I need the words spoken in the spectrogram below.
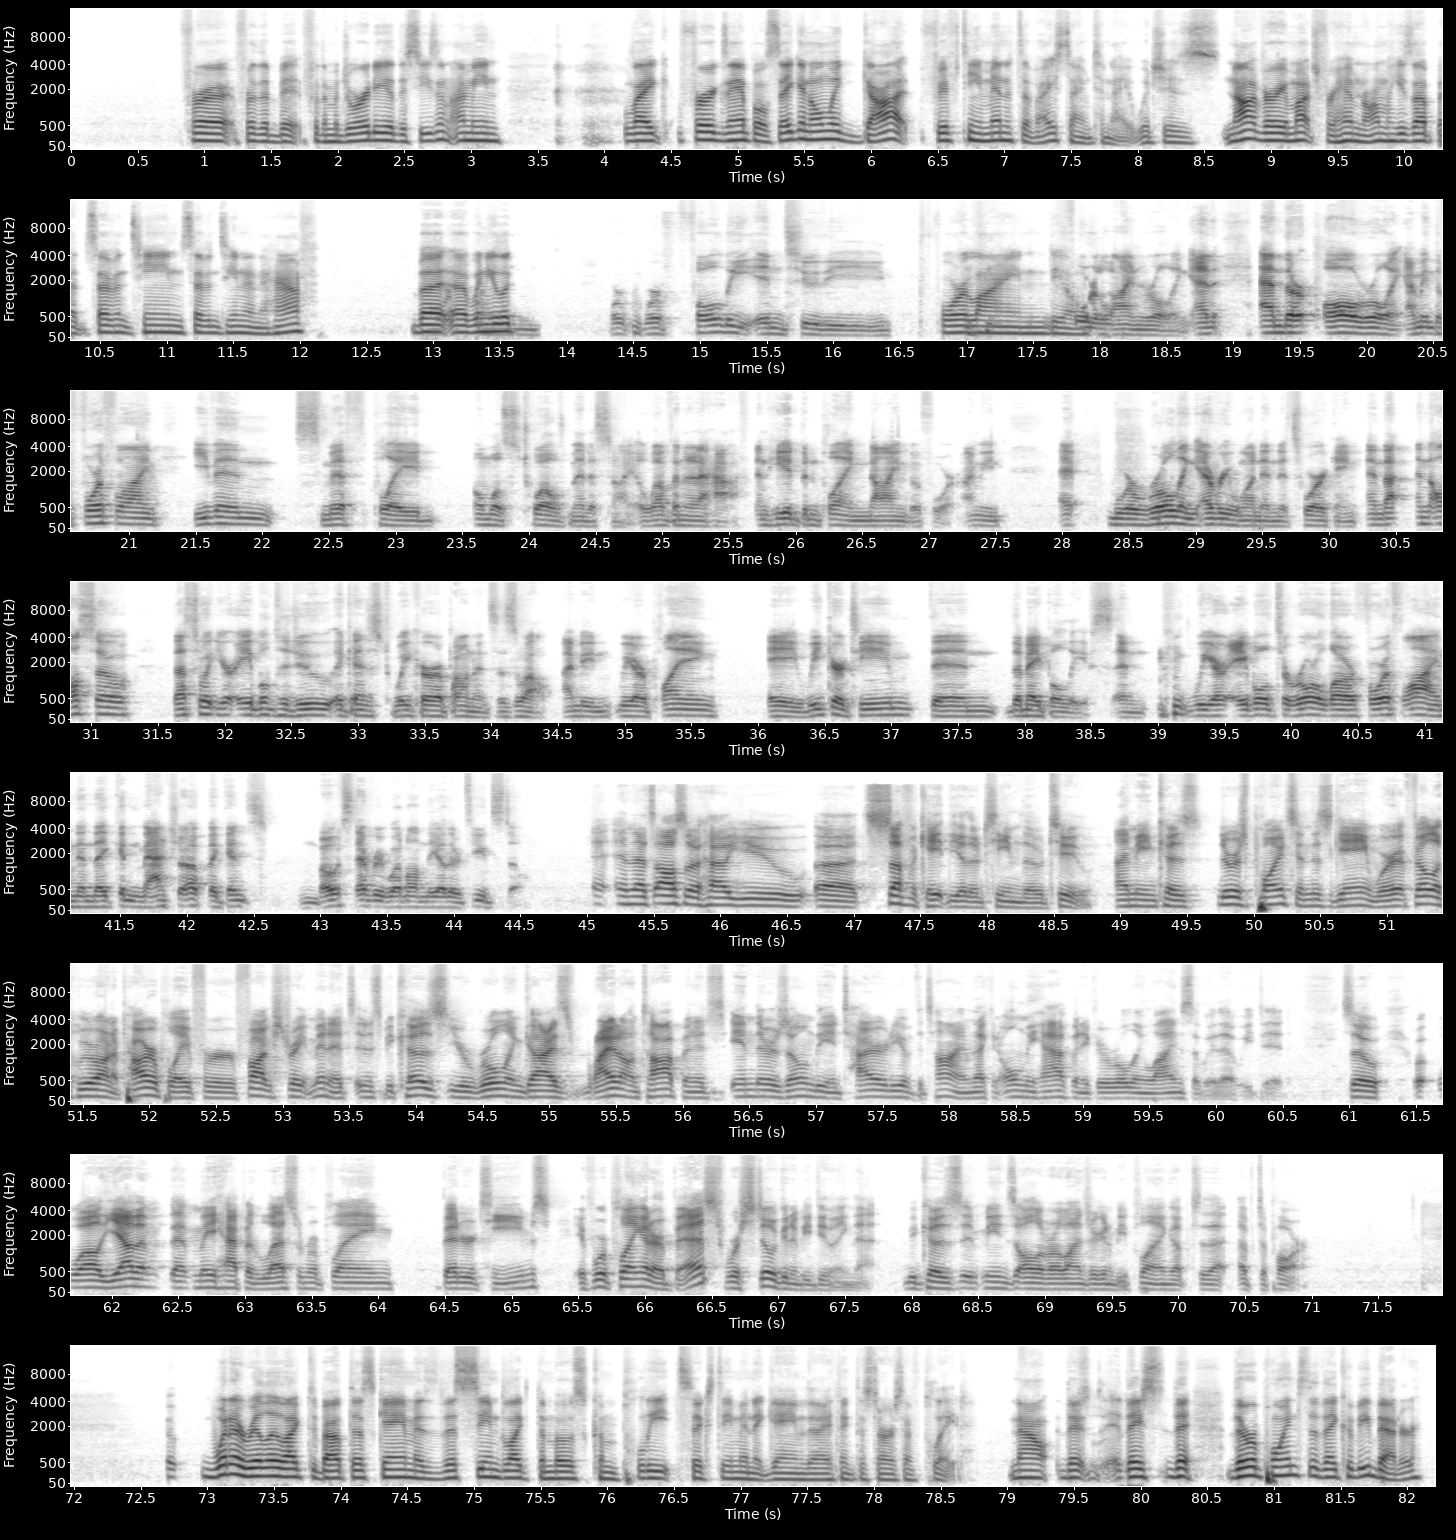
for for the bit for the majority of the season. I mean, like for example, Seguin only got 15 minutes of ice time tonight, which is not very much for him. Normally he's up at 17, 17 and a half. But uh, when you look we're, we're fully into the four line deal. Four line rolling. And and they're all rolling. I mean, the fourth line, even Smith played almost 12 minutes tonight, 11 and a half, and he had been playing nine before. I mean, eh, we're rolling everyone and it's working. And that and also that's what you're able to do against weaker opponents as well. I mean, we are playing a weaker team than the Maple Leafs, and we are able to roll our fourth line, and they can match up against most everyone on the other team still. And that's also how you uh, suffocate the other team, though, too. I mean, because there was points in this game where it felt like we were on a power play for five straight minutes, and it's because you're rolling guys right on top, and it's in their zone the entirety of the time. That can only happen if you're rolling lines the way that we did. So, while yeah, that that may happen less when we're playing better teams, if we're playing at our best, we're still going to be doing that because it means all of our lines are going to be playing up to that up to par uh, what I really liked about this game is this seemed like the most complete 60 minute game that I think the Stars have played. Now, they, they, they, there were points that they could be better,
